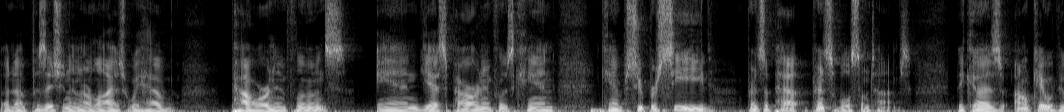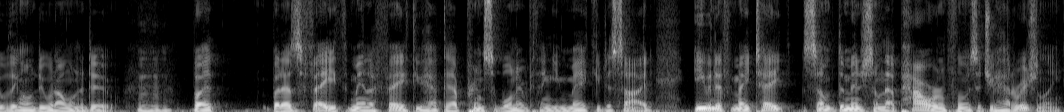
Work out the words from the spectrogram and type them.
a, in a position in our lives where we have power and influence, and yes, power and influence can can supersede princip- principles sometimes because I don't care what people think. I want to do what I want to do. Mm-hmm. But but as faith, man of faith, you have to have principle in everything you make, you decide, even if it may take some diminish some of that power influence that you had originally.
